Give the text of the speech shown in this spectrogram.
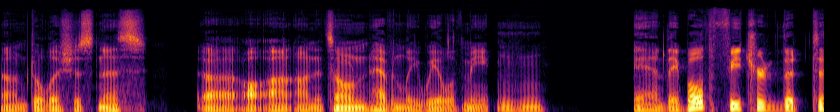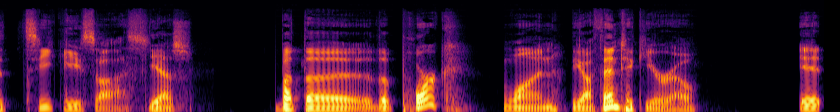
um, deliciousness uh, on, on its own heavenly wheel of meat, Mm-hmm. and they both featured the tzatziki sauce. Yes. But the the pork one, the authentic gyro, it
